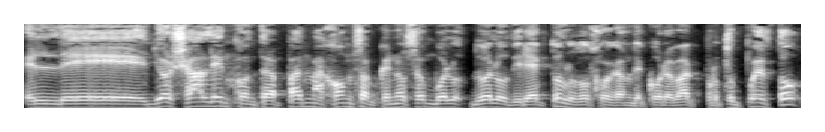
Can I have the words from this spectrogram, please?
el de Josh Allen contra Pat Mahomes, aunque no sea un duelo directo, los dos juegan de coreback, por supuesto,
